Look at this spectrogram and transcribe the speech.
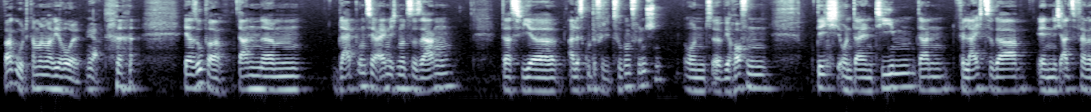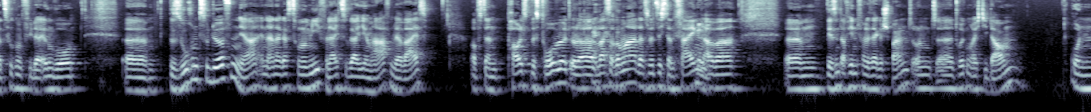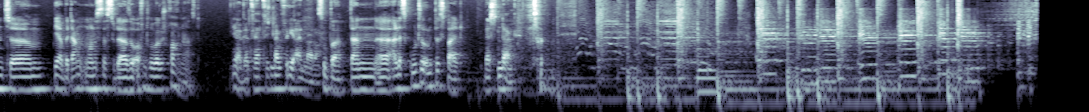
war gut, kann man mal wiederholen. Ja. Ja, super. Dann ähm, bleibt uns ja eigentlich nur zu sagen, dass wir alles Gute für die Zukunft wünschen und äh, wir hoffen, dich und dein Team dann vielleicht sogar in nicht allzu ferner Zukunft wieder irgendwo äh, besuchen zu dürfen, ja, in einer Gastronomie, vielleicht sogar hier im Hafen, wer weiß. Ob es dann Pauls Bistro wird oder was auch immer, das wird sich dann zeigen, Genau. aber ähm, wir sind auf jeden Fall sehr gespannt und äh, drücken euch die Daumen und ähm, ja, bedanken uns, dass du da so offen drüber gesprochen hast. ja, ganz herzlichen Dank für die Einladung. Super, dann äh, alles Gute und bis bald. Besten Dank.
